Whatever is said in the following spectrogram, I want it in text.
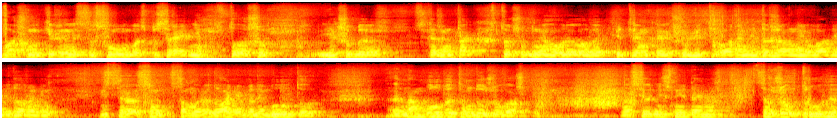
вашому керівництву, своєму безпосередньо. Того, що, якщо б, скажімо так, хто що б не говорив, але підтримка, якщо від органів державної влади, від органів місцевого самоврядування би не було, то е, нам було б там дуже важко. На сьогоднішній день це вже вдруге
